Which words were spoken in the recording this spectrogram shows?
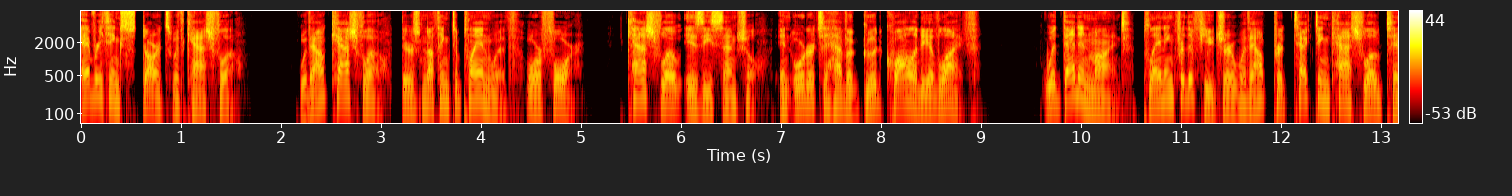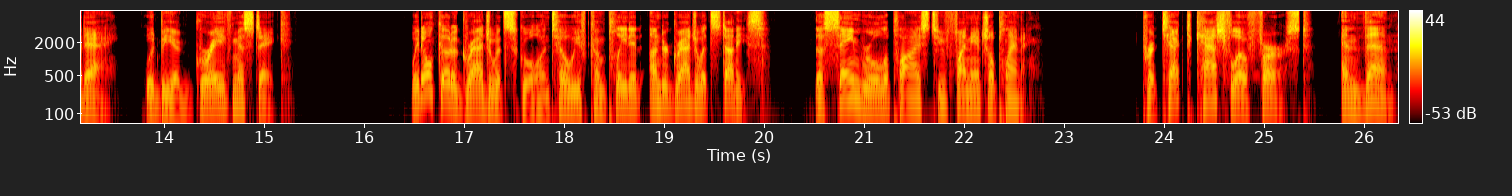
Everything starts with cash flow. Without cash flow, there's nothing to plan with or for. Cash flow is essential in order to have a good quality of life. With that in mind, planning for the future without protecting cash flow today would be a grave mistake. We don't go to graduate school until we've completed undergraduate studies. The same rule applies to financial planning. Protect cash flow first, and then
